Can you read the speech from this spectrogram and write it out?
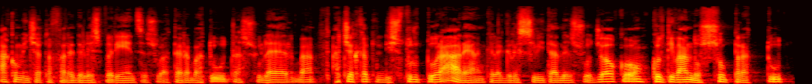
ha cominciato a fare delle esperienze sulla terra battuta, sull'erba, ha cercato di strutturare anche l'aggressività del suo gioco, coltivando soprattutto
